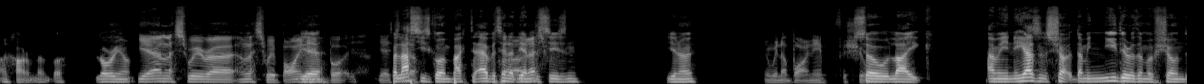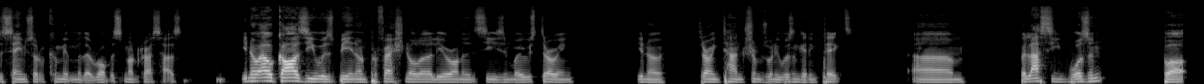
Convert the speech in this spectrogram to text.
I can't remember. Lorient. Yeah, unless we're uh, unless we're buying Yeah. him, but yeah, But Lassie's going back to Everton at the Uh, end of the season. You know? And we're not buying him for sure. So like, I mean, he hasn't shown. I mean, neither of them have shown the same sort of commitment that Robert Snodgrass has. You know, El Ghazi was being unprofessional earlier on in the season, where he was throwing, you know, throwing tantrums when he wasn't getting picked. Um, but Lassie wasn't. But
